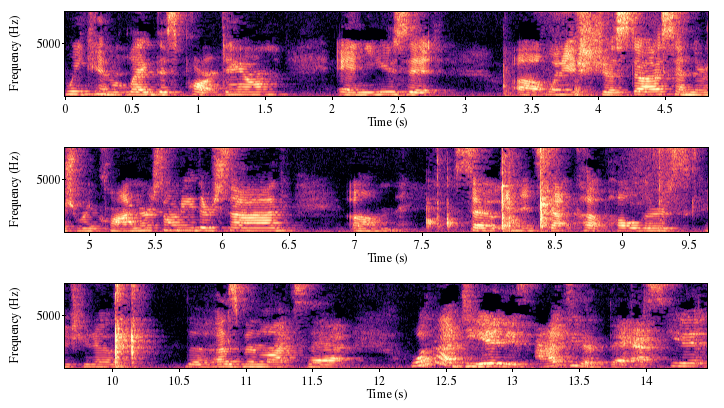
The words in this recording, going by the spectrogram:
we can lay this part down and use it uh, when it's just us and there's recliners on either side. Um, so, and it's got cup holders because you know, the husband likes that. What I did is I did a basket.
